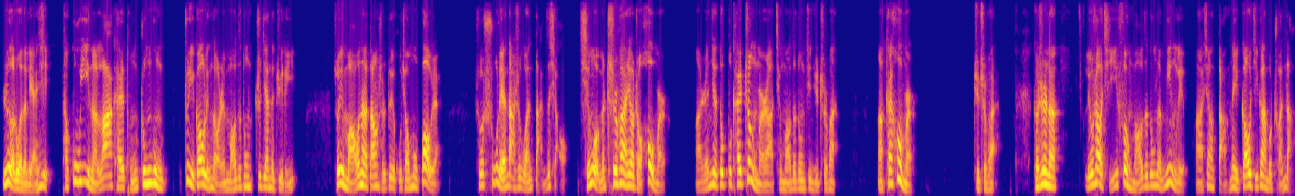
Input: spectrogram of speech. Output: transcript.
热络的联系，他故意呢拉开同中共最高领导人毛泽东之间的距离，所以毛呢当时对胡乔木抱怨。说苏联大使馆胆子小，请我们吃饭要走后门啊，人家都不开正门啊，请毛泽东进去吃饭，啊，开后门去吃饭。可是呢，刘少奇奉毛泽东的命令啊，向党内高级干部传达，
